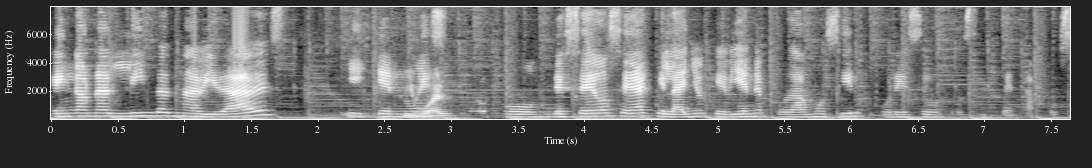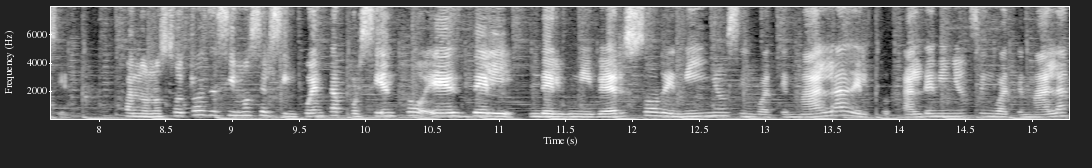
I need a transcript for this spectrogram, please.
tenga unas lindas navidades y que nuestro deseo sea que el año que viene podamos ir por ese otro 50% cuando nosotros decimos el 50% es del, del universo de niños en Guatemala, del total de niños en Guatemala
